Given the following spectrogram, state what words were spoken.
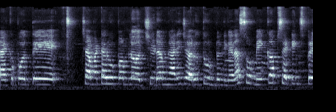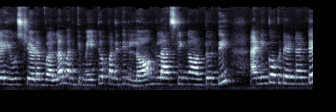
లేకపోతే చెమట రూపంలో వచ్చడం కానీ జరుగుతూ ఉంటుంది కదా. So makeup setting spray use చేయడం వల్ల మనకి మేకప్ అనేది లాంగ్ లాస్టింగ్గా ఉంటుంది. అండ్ ఇంకొకటి ఏంటంటే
